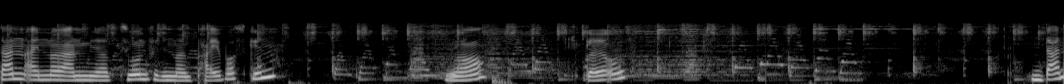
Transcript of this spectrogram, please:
Dann eine neue Animation für den neuen Piper Skin. Ja, sieht geil aus. Dann,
